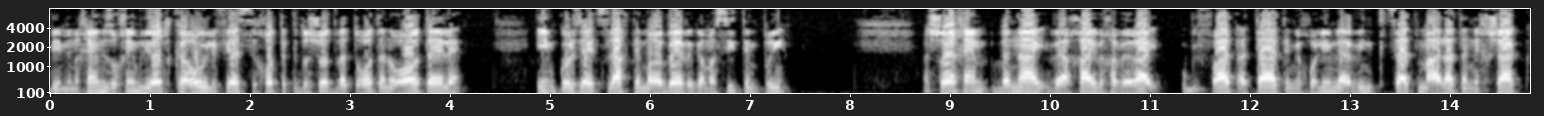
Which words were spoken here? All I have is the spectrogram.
ואם אינכם זוכים להיות כראוי לפי השיחות הקדושות והתורות הנוראות האלה, עם כל זה הצלחתם הרבה וגם עשיתם פרי. אשריכם בניי ואחיי וחבריי, ובפרט עתה אתם יכולים להבין קצת מעלת הנחשק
